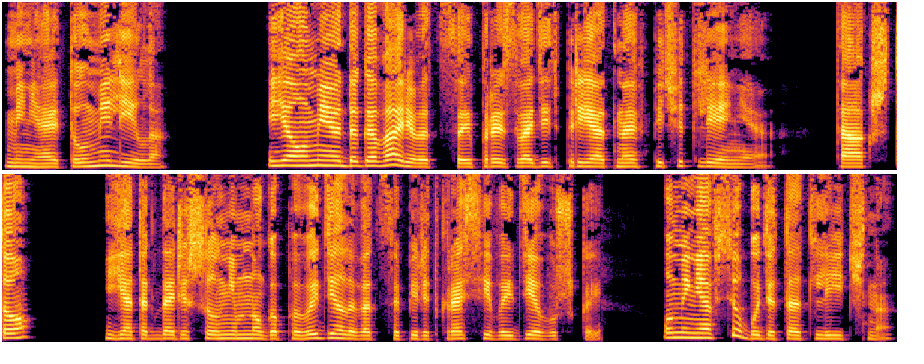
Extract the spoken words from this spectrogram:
Меня это умилило. Я умею договариваться и производить приятное впечатление. Так что...» Я тогда решил немного повыделываться перед красивой девушкой. У меня все будет отлично.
